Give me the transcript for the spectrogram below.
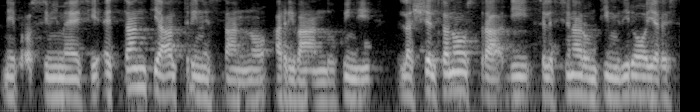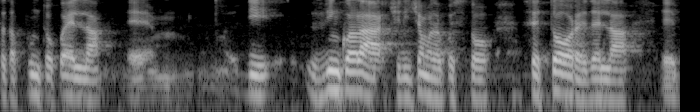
nei prossimi mesi e tanti altri ne stanno arrivando. Quindi la scelta nostra di selezionare un team di Royer è stata appunto quella ehm, di svincolarci diciamo, da questo settore della eh,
